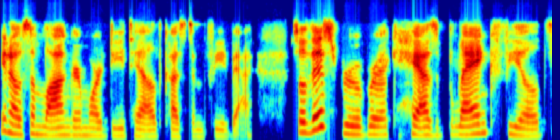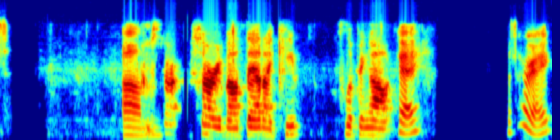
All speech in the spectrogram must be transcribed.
you know some longer more detailed custom feedback. So this rubric has blank fields. Um, so- sorry about that. I keep flipping out. okay. That's all right.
